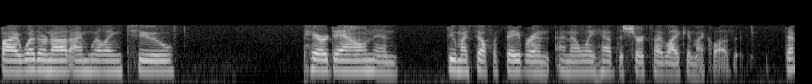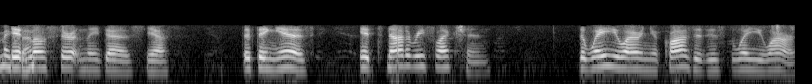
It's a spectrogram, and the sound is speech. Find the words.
by whether or not I'm willing to pare down and do myself a favor and, and only have the shirts I like in my closet. That makes It sense? It most certainly does, yes. The thing is, it's not a reflection. The way you are in your closet is the way you are.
